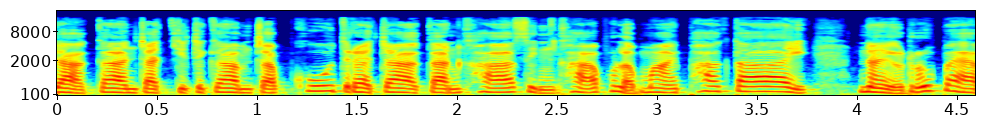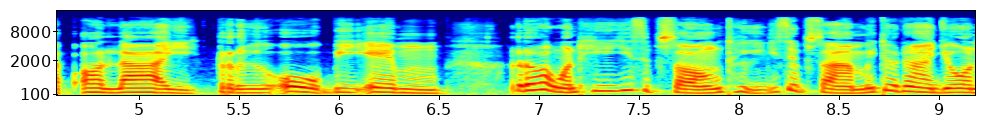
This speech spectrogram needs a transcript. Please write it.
จากการจัดกิจกรรมจับคู่เจรจาการค้าสินค้าผลไม้ภาคใต้ ในรูปแบบออนไลน์ หรือ OBM ระหว่างวันที่ 22 ถึง 23 มิถุนายน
